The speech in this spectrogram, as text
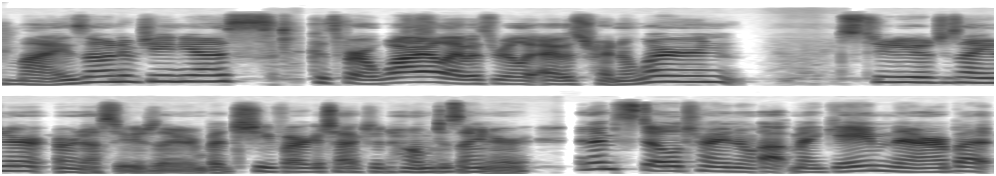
my zone of genius. Because for a while i was really i was trying to learn studio designer or not studio designer but chief architect and home designer. And i'm still trying to up my game there but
